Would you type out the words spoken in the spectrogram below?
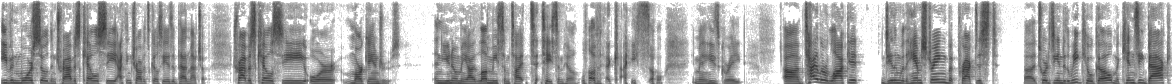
even more so than Travis Kelce. I think Travis Kelce has a bad matchup. Travis Kelce or Mark Andrews. And you know me, I love me some Ty- T- Taysom Hill. Love that guy. So, man, he's great. Um, Tyler Lockett dealing with a hamstring, but practiced uh, towards the end of the week. He'll go. McKenzie back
